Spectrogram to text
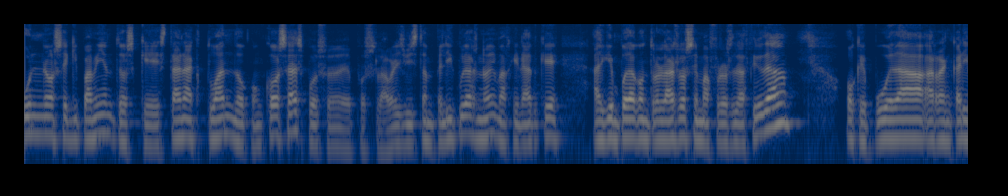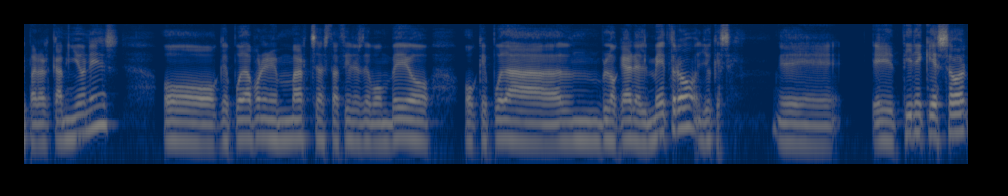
unos equipamientos que están actuando con cosas, pues, eh, pues lo habréis visto en películas, ¿no? Imaginad que alguien pueda controlar los semáforos de la ciudad, o que pueda arrancar y parar camiones, o que pueda poner en marcha estaciones de bombeo, o que pueda mm, bloquear el metro, yo qué sé. Eh, eh, tiene que ser,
